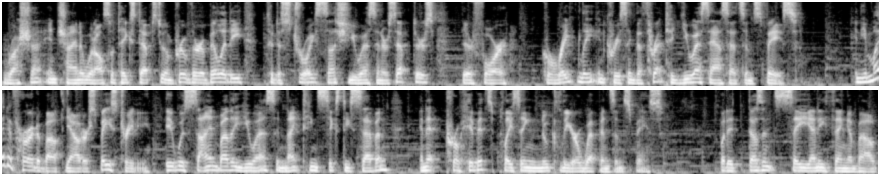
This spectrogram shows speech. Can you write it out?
Russia and China would also take steps to improve their ability to destroy such U.S. interceptors, therefore, greatly increasing the threat to U.S. assets in space. And you might have heard about the Outer Space Treaty. It was signed by the US in 1967 and it prohibits placing nuclear weapons in space. But it doesn't say anything about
